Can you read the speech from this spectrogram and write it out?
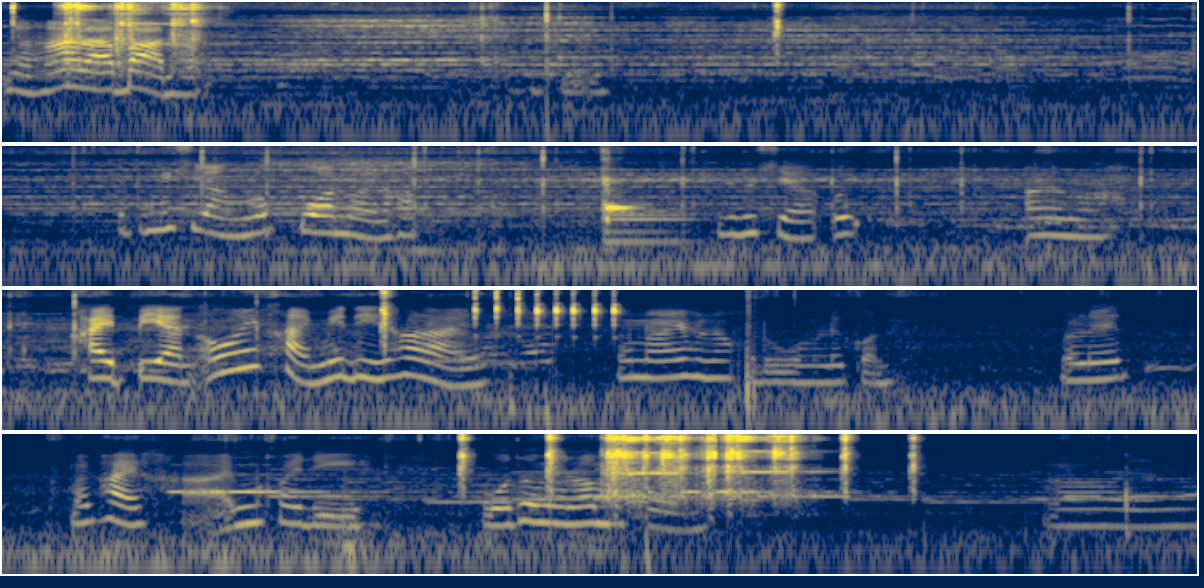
เนี่ยห้าล้านบาทครับ เสียงรบกวนหน่อยนะครับจะมีเสียงเอ้ยอะไรวะไข่เปลี่ยนโอ้ยไข่ไม่ดีเท่าไหร่ตรงนั้นนะขอดูเมล็ดก่อนเมล็ดไม้ไผ่ขายไม่ค่อยดีวอเทอร์เมลอนมาก่อนอ่าเดี๋ยวนะ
